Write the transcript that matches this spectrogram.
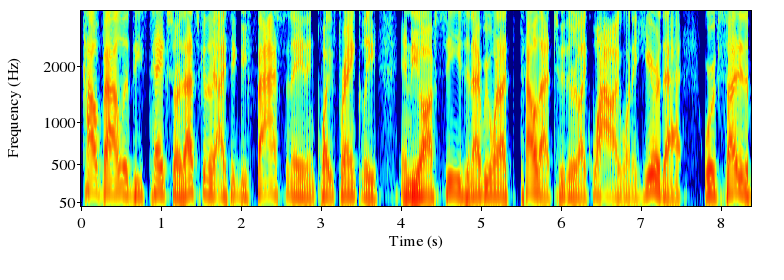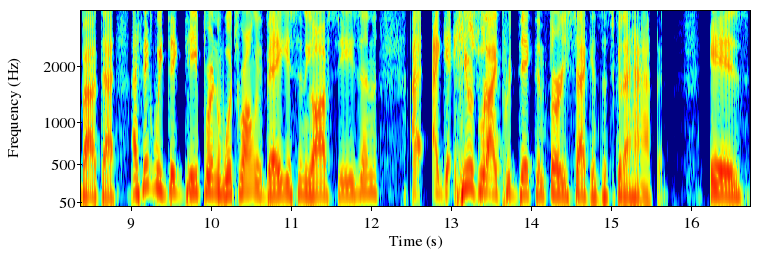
how valid these takes are. That's going to, I think, be fascinating, quite frankly, in the offseason. Everyone I tell that to, they're like, wow, I want to hear that. We're excited about that. I think we dig deeper into what's wrong with Vegas in the offseason. I, I get, here's what I predict in 30 seconds that's going to happen is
